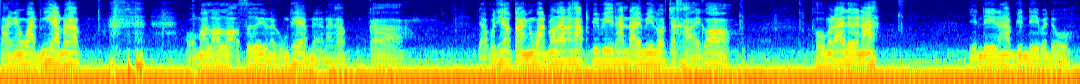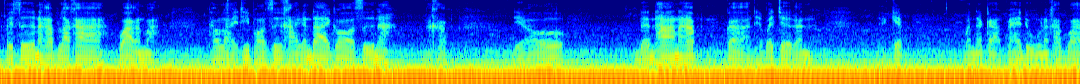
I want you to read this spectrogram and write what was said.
ต่างจังหวัดเงียบนะครับ ผมมาเลาะๆซื้ออยู่ในกรุงเทพเนี่ยนะครับ ก็อยากไปเที่ยวต่างจังหวัดมาแล้วนะครับ พี่ๆท่านใดมีรถจะขายก็โทรมาได้เลยนะ ยินดีนะครับ ยินดีไปดูไปซื้อนะครับ ราคาว่ากันมา เท่าไหร่ที่พอซื้อขายกันได้ก็ซื้อนะนะครับ เดี๋ยวเดินทางนะครับ ก็เดี๋ยวไปเจอกันเดี๋ยวเก็บบรรยากาศไปให้ดูนะครับว่า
